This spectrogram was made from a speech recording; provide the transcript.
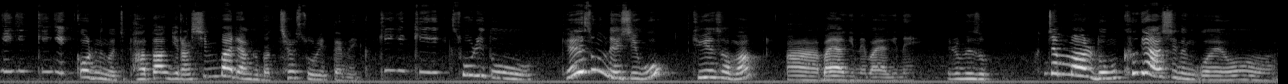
끼깃끼깃 거리는 거 있죠 바닥이랑 신발이랑 그 마찰 소리 때문에. 그 끼깃끼깃 소리도 계속 내시고 뒤에서 막 아 마약이네 마약이네. 이러면서 혼잣말을 너무 크게 하시는 거예요.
